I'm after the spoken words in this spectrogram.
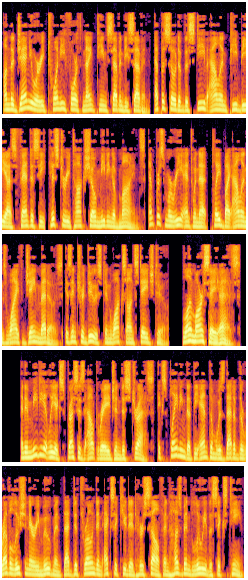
On the January 24, 1977, episode of the Steve Allen PBS fantasy, history talk show Meeting of Minds, Empress Marie Antoinette played by Allen's wife Jane Meadows is introduced and walks on stage to La Marseillaise. and immediately expresses outrage and distress, explaining that the anthem was that of the revolutionary movement that dethroned and executed herself and husband Louis XVI.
